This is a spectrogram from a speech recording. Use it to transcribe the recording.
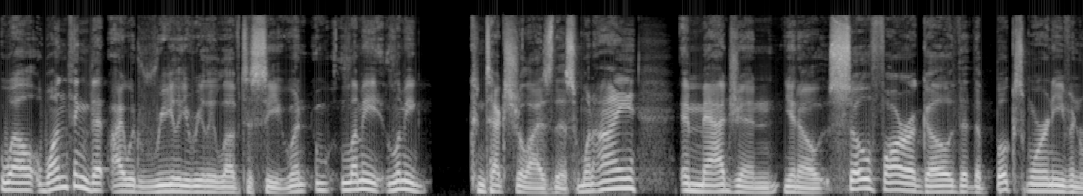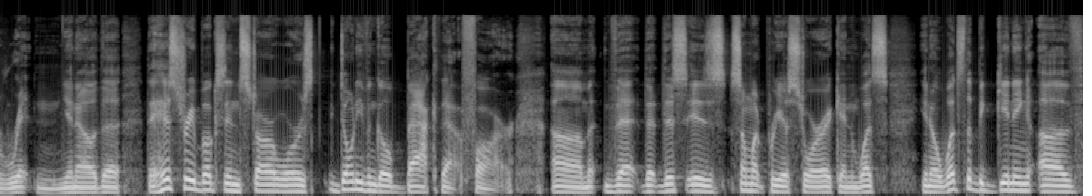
Well, one thing that I would really, really love to see when let me let me contextualize this. When I imagine, you know, so far ago that the books weren't even written, you know, the the history books in Star Wars don't even go back that far. Um, that that this is somewhat prehistoric, and what's you know what's the beginning of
